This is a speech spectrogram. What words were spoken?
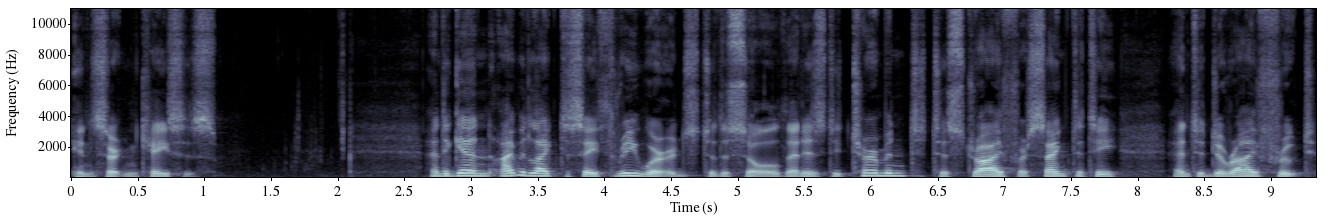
in certain cases. And again, I would like to say three words to the soul that is determined to strive for sanctity and to derive fruit,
